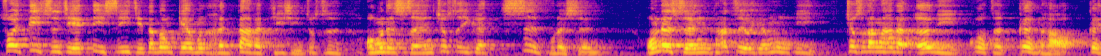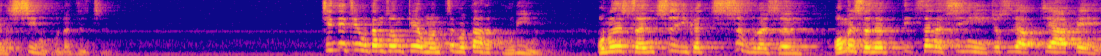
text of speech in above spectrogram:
所以第十节、第十一节当中给我们很大的提醒，就是我们的神就是一个赐福的神。我们的神他只有一个目的，就是让他的儿女过着更好、更幸福的日子。今天经文当中给我们这么大的鼓励，我们的神是一个赐福的神。我们神的第三个心意，就是要加倍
